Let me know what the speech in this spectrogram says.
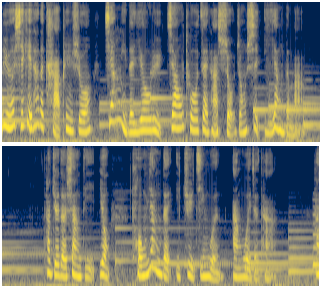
女儿写给他的卡片说将你的忧虑交托在他手中是一样的吗？”他觉得上帝用同样的一句经文安慰着他，他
